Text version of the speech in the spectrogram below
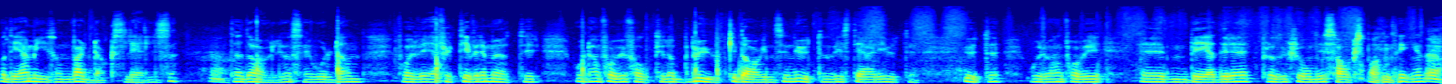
Og det er mye sånn hverdagsledelse. Det er daglig å se hvordan får vi effektivere møter. Hvordan får vi folk til å bruke dagen sin ute hvis de er ute. ute. Hvordan får vi eh, bedre produksjon i saksbehandlingen. Ja.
